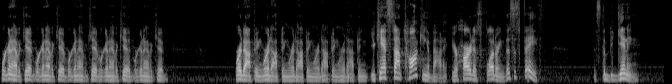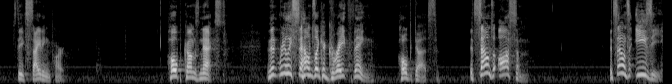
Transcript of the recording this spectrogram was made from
We're going to have a kid. We're going to have a kid. We're going to have a kid. We're going to have a kid. We're going to have a kid. We're adopting, we're adopting, we're adopting, we're adopting, we're adopting. You can't stop talking about it. Your heart is fluttering. This is faith. It's the beginning, it's the exciting part. Hope comes next. And it really sounds like a great thing. Hope does. It sounds awesome. It sounds easy.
